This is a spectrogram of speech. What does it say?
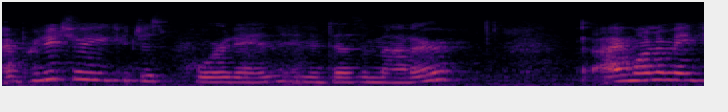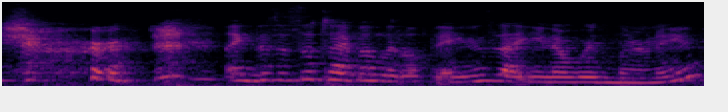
I'm pretty sure you could just pour it in and it doesn't matter. But I want to make sure like this is the type of little things that you know we're learning.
